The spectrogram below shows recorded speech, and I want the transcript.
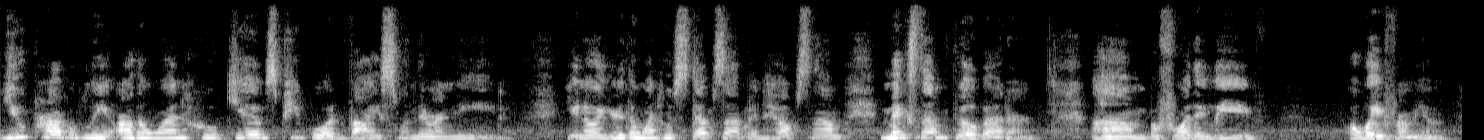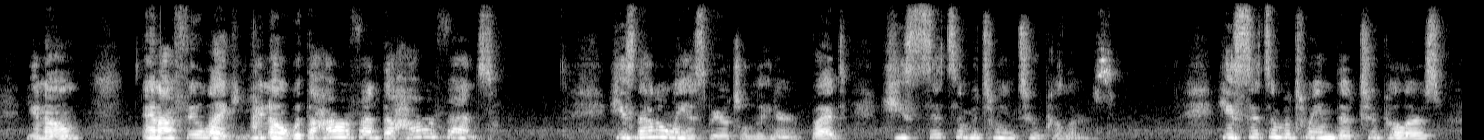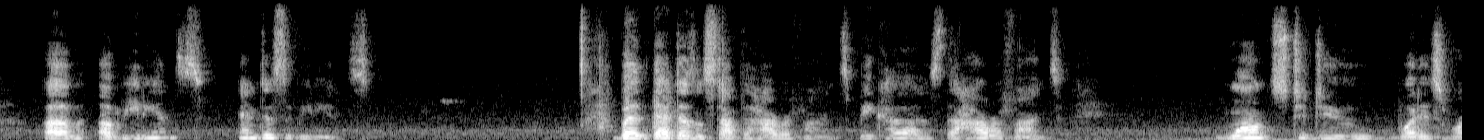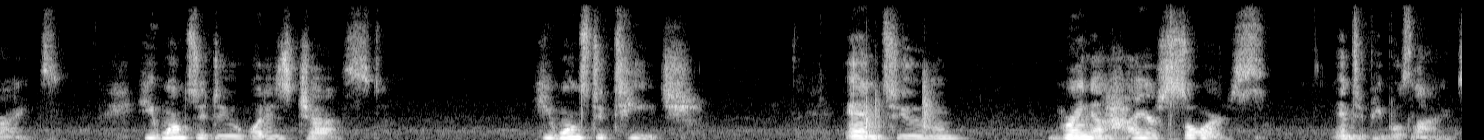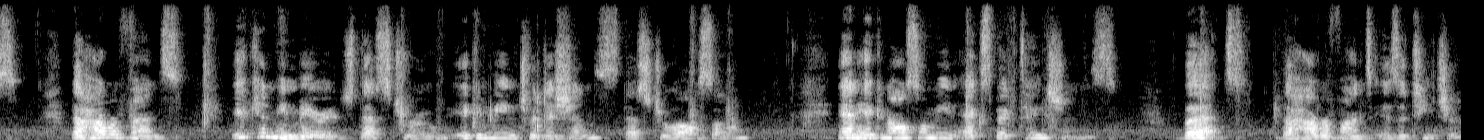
You probably are the one who gives people advice when they're in need. You know, you're the one who steps up and helps them, makes them feel better um, before they leave away from you, you know. And I feel like, you know, with the Hierophant, the Hierophant, he's not only a spiritual leader, but he sits in between two pillars. He sits in between the two pillars of obedience and disobedience. But that doesn't stop the Hierophant because the Hierophant wants to do what is right. He wants to do what is just. He wants to teach and to bring a higher source into people's lives. The Hierophants, it can mean marriage, that's true. It can mean traditions, that's true also. And it can also mean expectations. But the Hierophant is a teacher.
